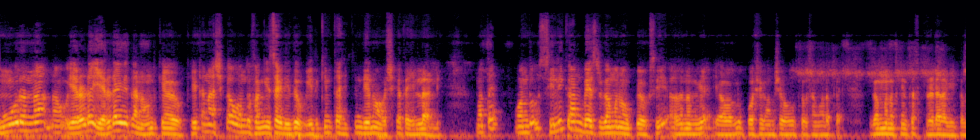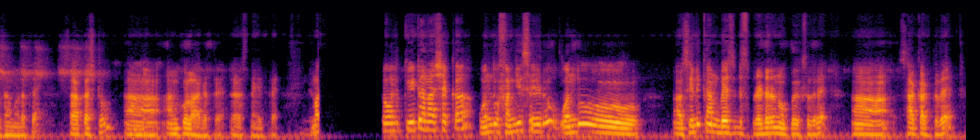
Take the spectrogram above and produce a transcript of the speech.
ಮೂರನ್ನ ನಾವು ಎರಡು, ಎರಡೇ ವಿಧಾನ, ಒಂದು ಕೀಟನಾಶಕ, ಒಂದು ಫಂಗಿಸೈಡ್ ಇದು. ಇದಕ್ಕಿಂತ ಹೆಚ್ಚಿಂದ ಏನೂ ಅವಶ್ಯಕತೆ ಇಲ್ಲ ಅಲ್ಲಿ. ಮತ್ತೆ ಒಂದು ಸಿಲಿಕಾನ್ ಬೇಸ್ಡ್ ಗಮನ ಉಪಯೋಗಿಸಿ, ಅದು ನಮಗೆ ಯಾವಾಗಲೂ ಪೋಷಕಾಂಶವು ಕೆಲಸ ಮಾಡುತ್ತೆ. ಗಮನಕ್ಕಿಂತ ಸ್ಪ್ರೆಡರ್ ಆಗಿ ಕೆಲಸ ಮಾಡುತ್ತೆ. ಸಾಕಷ್ಟು ಅನುಕೂಲ ಆಗುತ್ತೆ ಸ್ನೇಹಿತರೆ. ಮತ್ತು ಒಂದು ಕೀಟನಾಶಕ, ಒಂದು ಫಂಗಿಸೈಡು ಒಂದು ಸಿಲಿಕಾನ್ ಬೇಸ್ಡ್ ಸ್ಪ್ರೆಡರ್ ಅನ್ನು ಉಪಯೋಗಿಸಿದ್ರೆ ಸಾಕಾಗ್ತದೆ.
